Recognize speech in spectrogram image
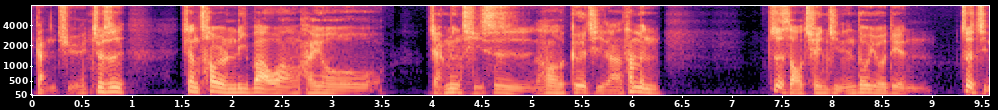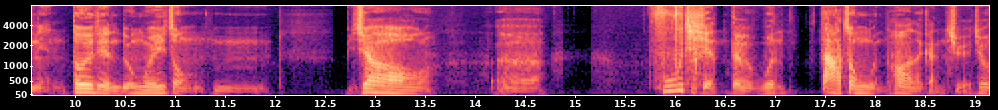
感觉，就是像超人力霸王还有假面骑士，然后哥吉拉他们。至少前几年都有点，这几年都有点沦为一种嗯比较呃肤浅的文大众文化的感觉，就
